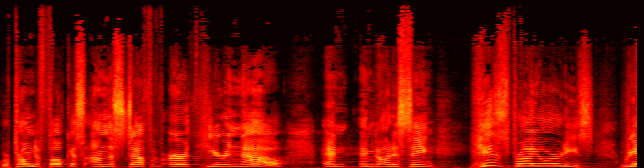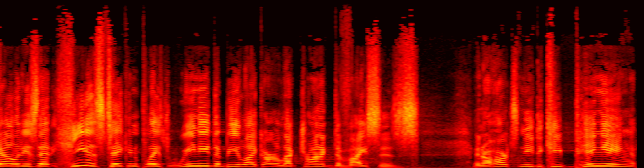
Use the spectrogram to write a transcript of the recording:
We're prone to focus on the stuff of earth here and now. And, and God is saying, His priorities, reality is that He has taken place. We need to be like our electronic devices. And our hearts need to keep pinging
